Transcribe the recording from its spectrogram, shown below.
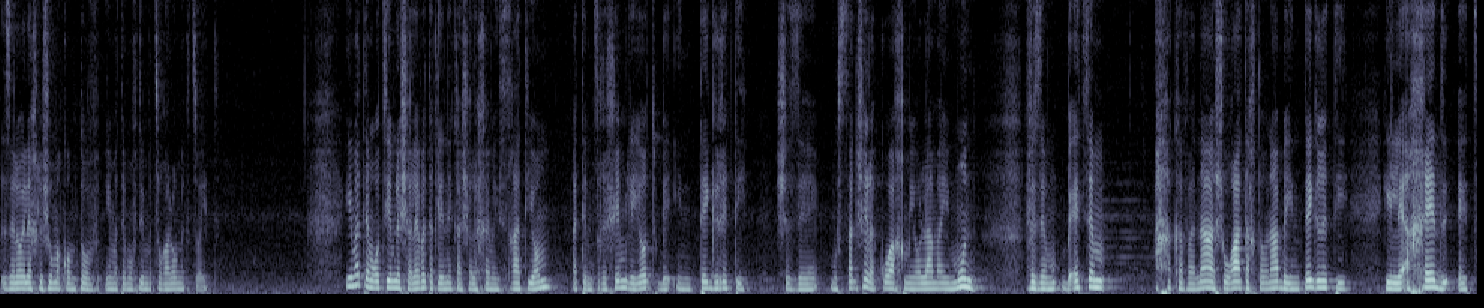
זה לא ילך לשום מקום טוב אם אתם עובדים בצורה לא מקצועית. אם אתם רוצים לשלב את הקליניקה שלכם במשרת יום, אתם צריכים להיות באינטגריטי, שזה מושג שלקוח מעולם האימון, וזה בעצם הכוונה, השורה התחתונה באינטגריטי, היא לאחד את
